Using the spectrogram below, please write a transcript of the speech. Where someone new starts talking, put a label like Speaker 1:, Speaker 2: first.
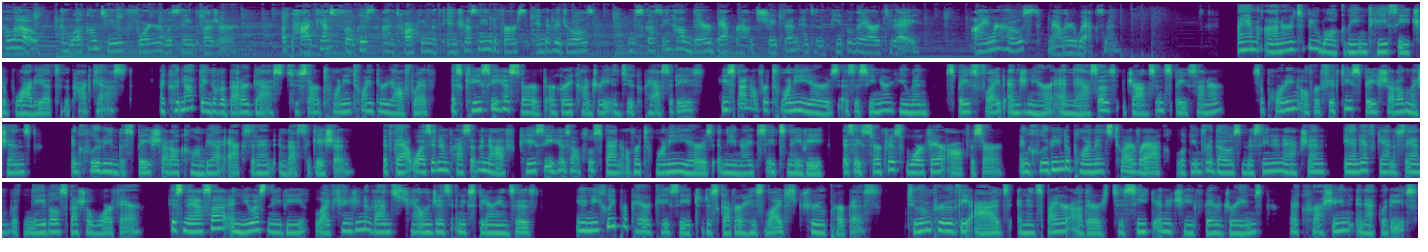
Speaker 1: Hello, and welcome to For Your Listening Pleasure, a podcast focused on talking with interesting and diverse individuals and discussing how their backgrounds shape them into the people they are today. I am your host, Mallory Waxman. I am honored to be welcoming KC Chhipwadia to the podcast. I could not think of a better guest to start 2023 off with, as KC has served our great country in two capacities. He spent over 20 years as a senior human spaceflight engineer at NASA's Johnson Space Center, supporting over 50 space shuttle missions, including the Space Shuttle Columbia accident investigation. If that wasn't impressive enough, KC has also spent over 20 years in the United States Navy as a surface warfare officer, including deployments to Iraq looking for those missing in action and Afghanistan with naval special warfare. His NASA and U.S. Navy life changing events, challenges, and experiences uniquely prepared KC to discover his life's true purpose to improve the odds and inspire others to seek and achieve their dreams by crushing inequities.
